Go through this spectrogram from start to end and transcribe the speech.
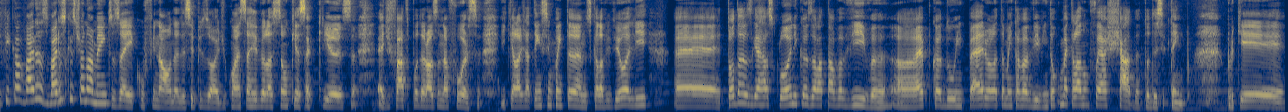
E fica vários, vários questionamentos aí com o final né, desse episódio, com essa revelação que essa criança é de fato poderosa na força e que ela já tem 50 anos, que ela viveu ali é, todas as guerras clônicas, ela estava viva, a época do Império ela também estava viva. Então, como é que ela não foi achada todo esse tempo? Porque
